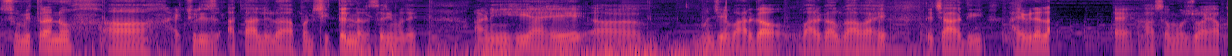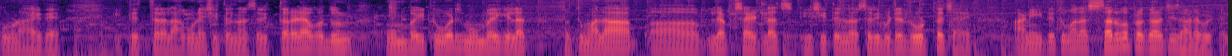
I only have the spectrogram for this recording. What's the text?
सो मित्रांनो ॲक्च्युली आता आलेलो आहे आपण शीतल नर्सरीमध्ये. आणि ही आहे म्हणजे वारगाव वारगाव गाव आहे. त्याच्या आधी हायवेला ला आहे. हा समोर जो आहे हा पूर्ण हायवे आहे. इथेच त्याला लागून आहे शीतल नर्सरी. तरड्यामधून मुंबई टुवर्ड्स मुंबई गेलात तर तुम्हाला लेफ्ट साईडलाच ही शीतल नर्सरी भेटेल. रोड टच आहे. आणि इथे तुम्हाला सर्व प्रकारची झाडं भेटतील.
